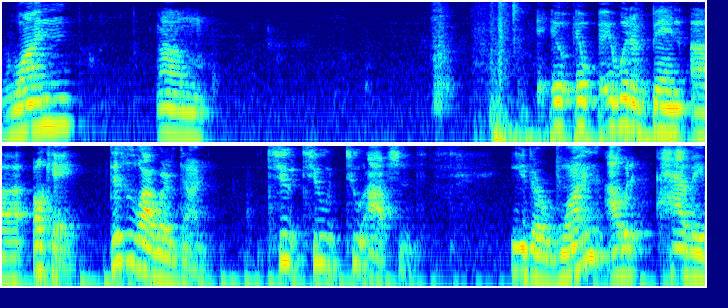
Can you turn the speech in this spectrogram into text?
one. Um, it, it, it would have been uh, okay. This is what I would have done. Two two two options either one, I would have a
